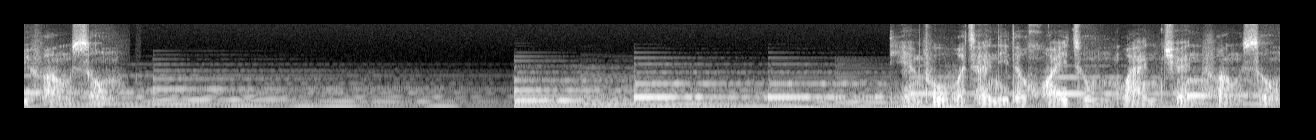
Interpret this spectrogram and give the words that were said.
去放松。天赋，我在你的怀中完全放松，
